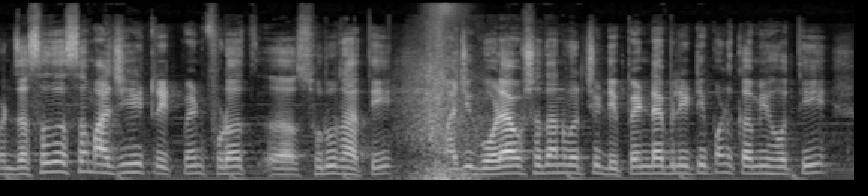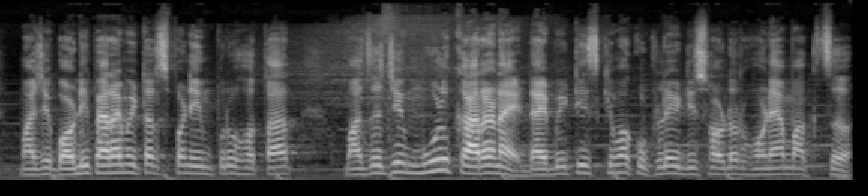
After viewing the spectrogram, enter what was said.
पण जसं जसं माझी ही ट्रीटमेंट पुढं सुरू राहते माझी गोळ्या औषधांवरची डिपेंडेबिलिटी पण कमी होती. माझे बॉडी पॅरामीटर्स पण इम्प्रूव्ह होतात. माझं जे मूळ कारण आहे डायबिटीज किंवा कुठलंही डिसऑर्डर होण्यामागचं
